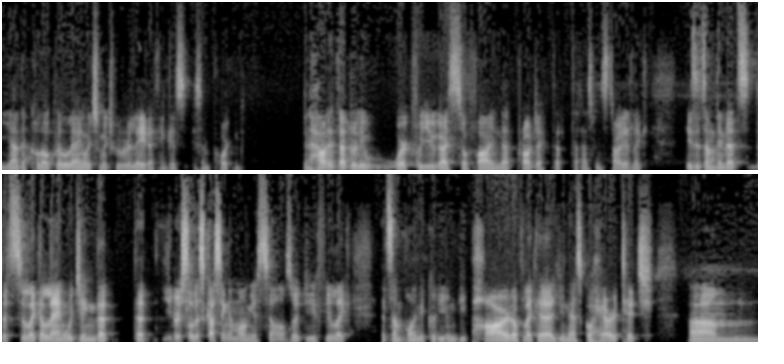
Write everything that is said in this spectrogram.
yeah the colloquial language in which we relate i think is is important. And how did that really work for you guys so far in that project that that has been started? Like is it something that's that's still like a languaging that that you're still discussing among yourselves? Or do you feel like at some point it could even be part of like a unesco heritage um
